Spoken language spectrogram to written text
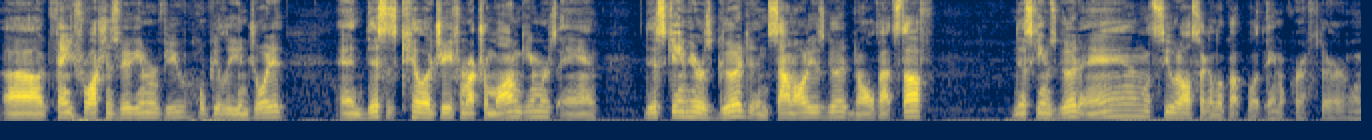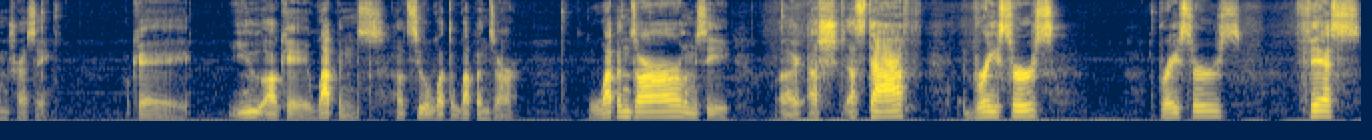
Uh, thank you for watching this video game review. Hope you enjoyed it. And this is Killer J from Retro Mon Gamers. And this game here is good. And sound audio is good. And all that stuff. This game's good, and let's see what else I can look up with Apocryph there, what I'm trying to say. Okay, you, okay, weapons. Let's see what, what the weapons are. Weapons are, let me see, uh, a, a staff, bracers, bracers, fists,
